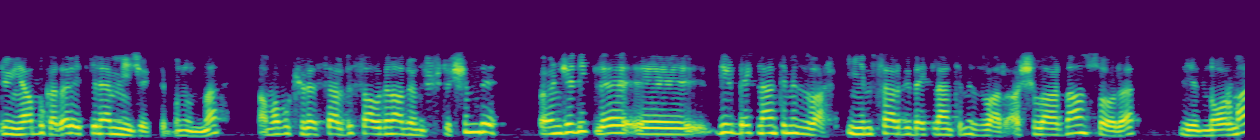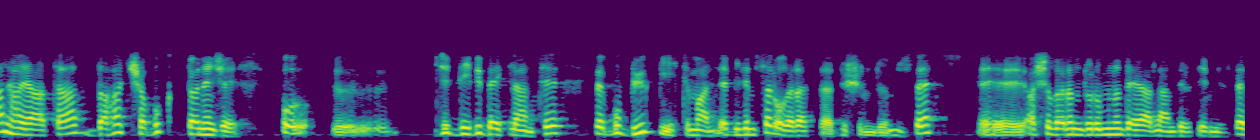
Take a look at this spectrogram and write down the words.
dünya bu kadar etkilenmeyecekti bununla. Ama bu küresel bir salgına dönüştü. Şimdi öncelikle e, bir beklentimiz var, iyimser bir beklentimiz var. Aşılardan sonra e, normal hayata daha çabuk döneceğiz. Bu e, ciddi bir beklenti ve bu büyük bir ihtimalle bilimsel olarak da düşündüğümüzde e, aşıların durumunu değerlendirdiğimizde,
